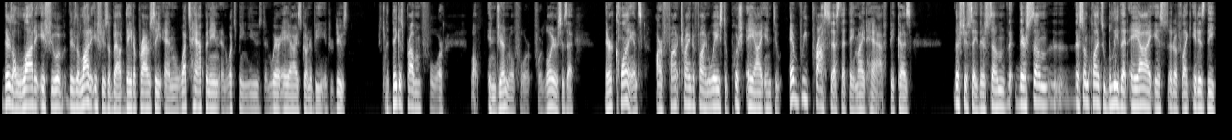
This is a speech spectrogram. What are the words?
there's a lot of issue of there's a lot of issues about data privacy and what's happening and what's being used and where AI is going to be introduced. The biggest problem for, well, in general for for lawyers is that their clients are fi- trying to find ways to push AI into every process that they might have because let's just say there's some there's some there's some clients who believe that AI is sort of like it is the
